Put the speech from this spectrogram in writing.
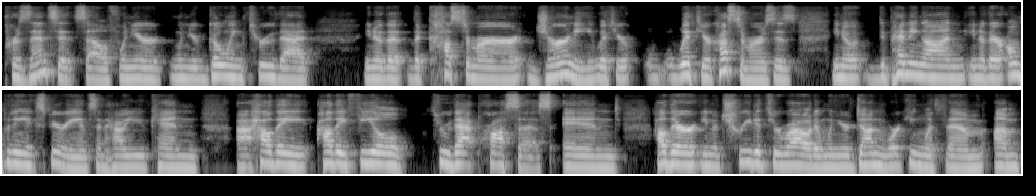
presents itself when you're when you're going through that you know the the customer journey with your with your customers is you know depending on you know their opening experience and how you can uh, how they how they feel through that process and how they're you know treated throughout and when you're done working with them. Um,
